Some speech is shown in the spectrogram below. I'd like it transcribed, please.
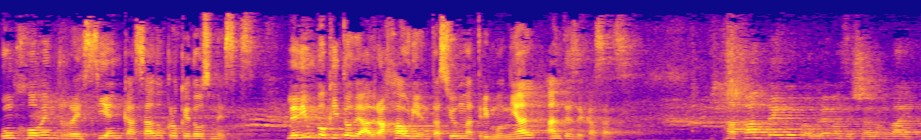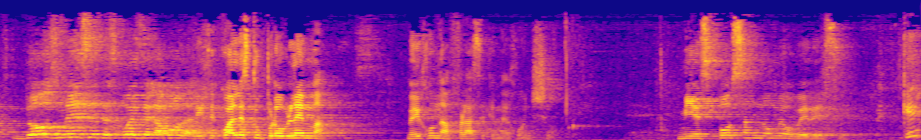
Un joven recién casado, creo que dos meses. Le di un poquito de adraja orientación matrimonial antes de casarse. Jajam, tengo problemas de Shalom Bay. Dos meses después de la boda, le dije, ¿cuál es tu problema? Me dijo una frase que me dejó en shock. Mi esposa no me obedece. ¿Qué?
